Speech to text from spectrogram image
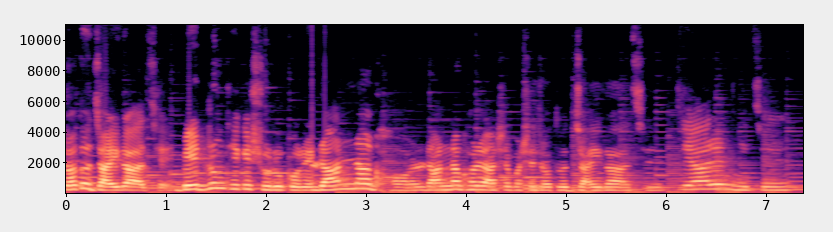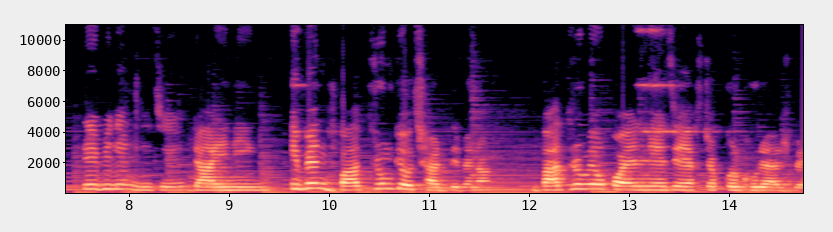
যত জায়গা আছে, বেডরুম থেকে শুরু করে রান্নাঘর, রান্নাঘরের আশেপাশে যত জায়গা আছে, চেয়ারের নিচে, টেবিলের নিচে, ডাইনিং, ইভেন বাথরুমকেও ছাড় দিবে না। বাথরুমেও কয়েল নিয়ে যে এক চক্কর ঘুরে আসবে।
